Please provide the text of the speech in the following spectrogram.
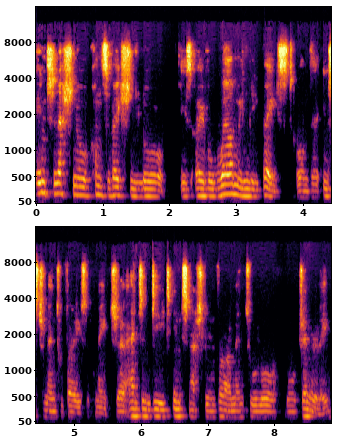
international conservation law is overwhelmingly based on the instrumental values of nature and indeed international environmental law more generally.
